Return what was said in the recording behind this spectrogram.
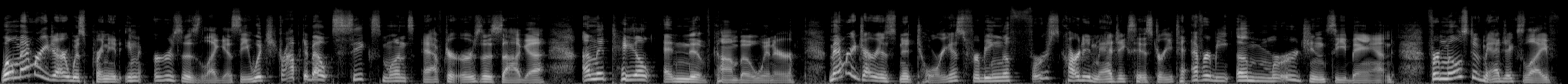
Well, Memory Jar was printed in Urza's Legacy, which dropped about six months after Urza's Saga on the tail end of Combo Winner. Memory Jar is notorious for being the first card in Magic's history to ever be emergency banned. For most of Magic's life,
